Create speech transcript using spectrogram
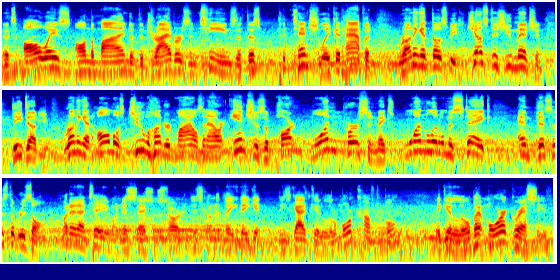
It's always on the mind of the drivers and teams that this potentially could happen. Running at those speeds, just as you mentioned, DW, running at almost 200 miles an hour, inches apart, one person makes one little mistake, and this is the result. What did I tell you when this session started? It's going to they, they get these guys get a little more comfortable. They get a little bit more aggressive.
